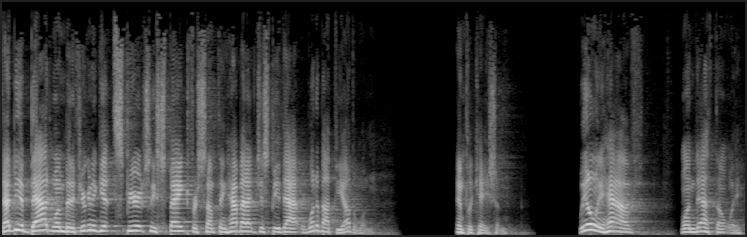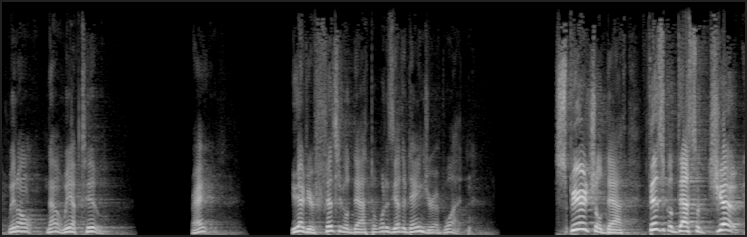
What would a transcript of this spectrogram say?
that'd be a bad one. But if you're going to get spiritually spanked for something, how about it just be that? what about the other one? Implication. We only have one death, don't we? We don't, no, we have two. Right? You have your physical death, but what is the other danger of what? Spiritual death. Physical death's a joke.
